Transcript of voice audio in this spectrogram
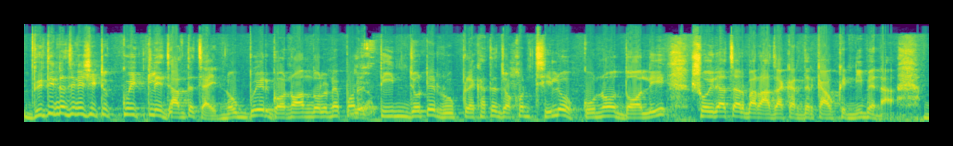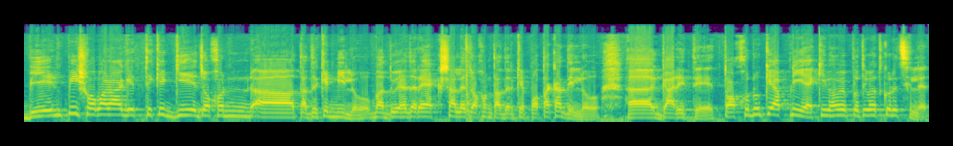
দুই তিনটা জিনিস একটু কুইকলি জানতে চাই। নব্বইয়ের গণ আন্দোলনের পরে তিন জোটের রূপরেখাতে যখন ছিল কোনো দলই স্বৈরাচার বা রাজাকারদের কাউকে নিবে না। বিএনপি সবার আগের থেকে গিয়ে যখন আহ, তাদেরকে নিল বা দুই হাজার এক সালে যখন তাদেরকে পতাকা দিল গাড়িতে তখনও কি আপনি একইভাবে প্রতিবাদ করেছিলেন?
